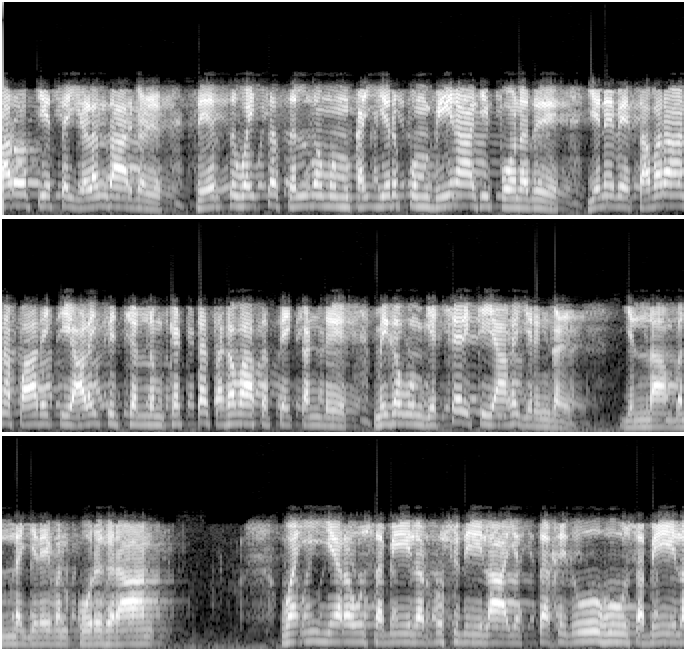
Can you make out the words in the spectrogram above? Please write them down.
ஆரோக்கியத்தை இழந்தார்கள் சேர்த்து வைத்த செல்வமும் கையிருப்பும் வீணாகி போனது எனவே தவறான பாதைக்கு அழைத்துச் செல்லும் கெட்ட சகவாசத்தை கண்டு மிகவும் எச்சரிக்கையாக இருங்கள் எல்லாம் வல்ல இறைவன் கூறுகிறான் وَإِن يَرَوْا سَبِيلَ الرُّشْدِ لَا يَتَّخِذُوهُ سَبِيلًا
